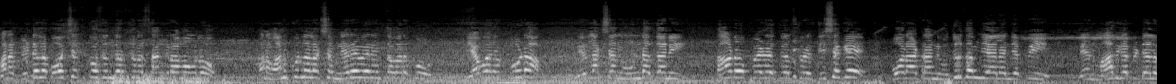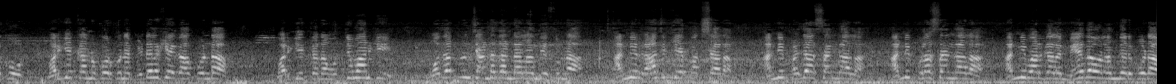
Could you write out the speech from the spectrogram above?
మన బిడ్డల భవిష్యత్తు కోసం జరుగుతున్న సంగ్రామంలో మనం అనుకున్న లక్ష్యం నెరవేరేంత వరకు ఎవరు కూడా నిర్లక్ష్యంగా ఉండొద్దని తాడో పేడో తెలుసుకునే దిశకే పోరాటాన్ని ఉధృతం చేయాలని చెప్పి నేను మాదిగ బిడ్డలకు వర్గీకరణ కోరుకునే బిడ్డలకే కాకుండా వర్గీకరణ ఉద్యమానికి మొదటి నుంచి అండదండాలు అందిస్తున్న అన్ని రాజకీయ పక్షాల అన్ని ప్రజా సంఘాల అన్ని కుల సంఘాల అన్ని వర్గాల మేధావులందరూ కూడా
